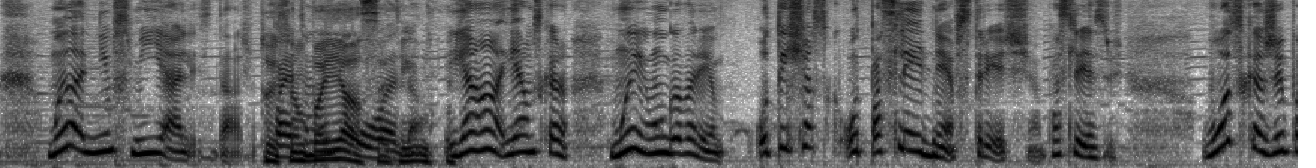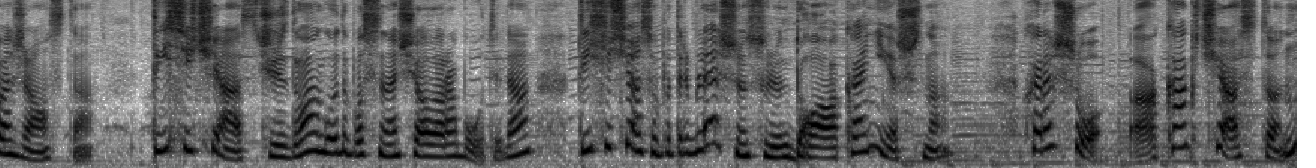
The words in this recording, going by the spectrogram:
мы над ним смеялись даже. То есть он боялся? Я, я вам скажу, мы ему говорим, вот ты сейчас, вот последняя встреча, последняя встреча, вот скажи, пожалуйста, ты сейчас, через два года после начала работы, да, ты сейчас употребляешь инсулин? Да, конечно. Хорошо, а как часто? Ну,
